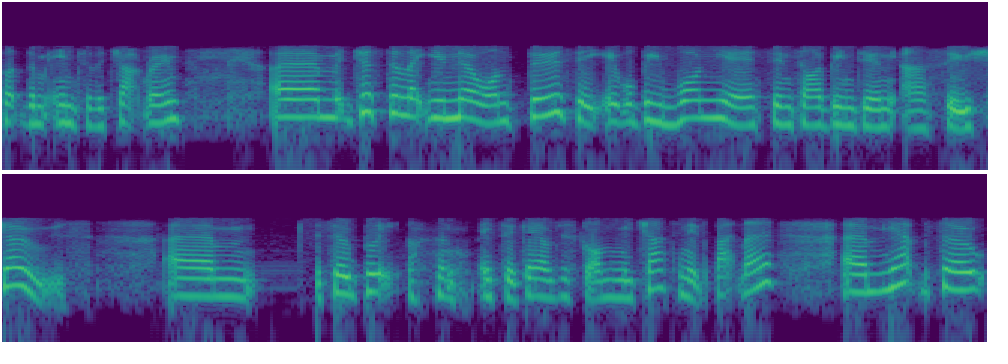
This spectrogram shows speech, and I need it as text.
put them into the chat room. Um, just to let you know, on Thursday it will be one year since I've been doing the ASU shows. Um, so it's okay. I've just got on my chat and it's back there. Um, yep. So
